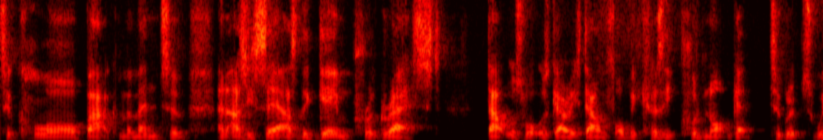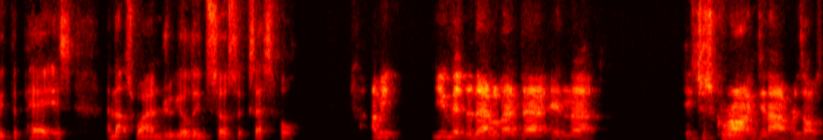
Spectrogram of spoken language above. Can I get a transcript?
to claw back momentum. And as you say, as the game progressed, that was what was Gary's downfall because he could not get to grips with the pace. And that's why Andrew Gilding's so successful. I mean, you've hit the nail on the head there in that he's just grinding out results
